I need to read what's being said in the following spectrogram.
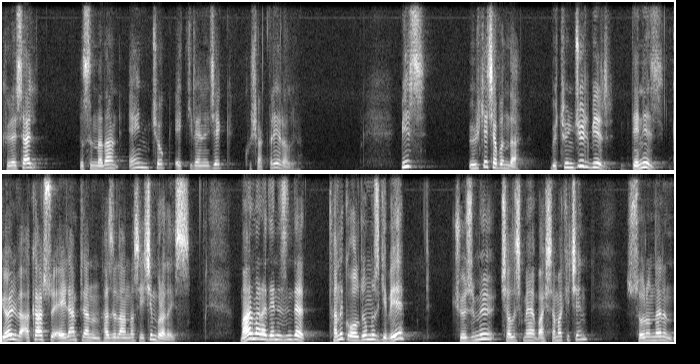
küresel ısınmadan en çok etkilenecek kuşakta yer alıyor. Biz ülke çapında bütüncül bir deniz, göl ve akarsu eylem planının hazırlanması için buradayız. Marmara Denizi'nde tanık olduğumuz gibi çözümü çalışmaya başlamak için sorunların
